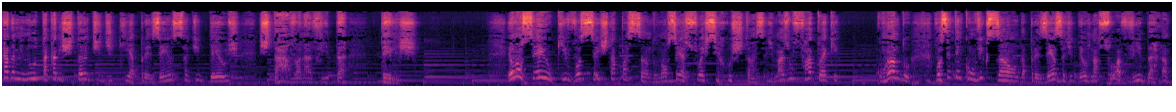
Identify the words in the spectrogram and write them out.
cada minuto, a cada instante, de que a presença de Deus estava na vida deles. Eu não sei o que você está passando, não sei as suas circunstâncias, mas o fato é que quando você tem convicção da presença de Deus na sua vida,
